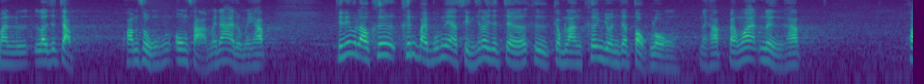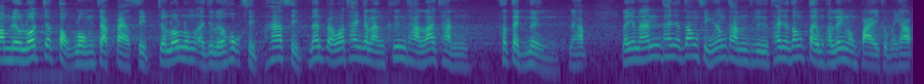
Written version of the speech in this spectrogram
มันเราจะจับความสูงองศาไม่ได้ถูกไหมครับทีนี้เวลาเราขึ้นขึ้นไปปุ๊บเนี่ยสิ่งที่เราจะเจอก็คือกำลังเครื่องยนต์จะตกลงนะครับแปลว่า1ครับความเร็วรถจะตกลงจาก 80 จะลดลงอาจจะเหลือ 60 50 นั่นแปลว่าท่านกำลังขึ้นทางลาดชันสเต็ปหนึ่งนะครับหลังจากนั้นท่านจะต้องสิ่งที่ต้องทำคือท่านจะต้องเติมคันเร่งลงไปถูกไหมครับ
